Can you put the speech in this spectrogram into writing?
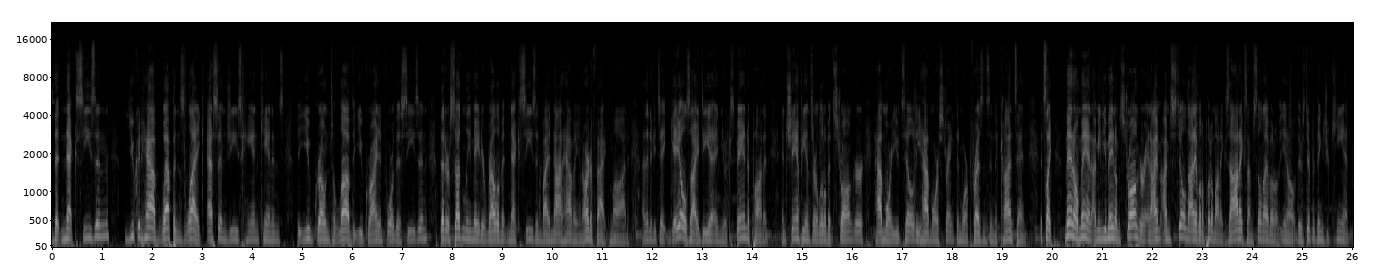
that next season you could have weapons like SMGs, hand cannons that you've grown to love, that you grinded for this season, that are suddenly made irrelevant next season by not having an artifact mod. And then if you take Gale's idea and you expand upon it, and champions are a little bit stronger, have more utility, have more strength, and more presence in the content, it's like, man, oh man, I mean, you made them stronger, and I'm, I'm still not able to put them on exotics. I'm still not able to, you know, there's different things you can't,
